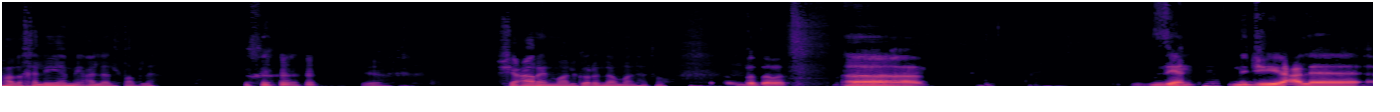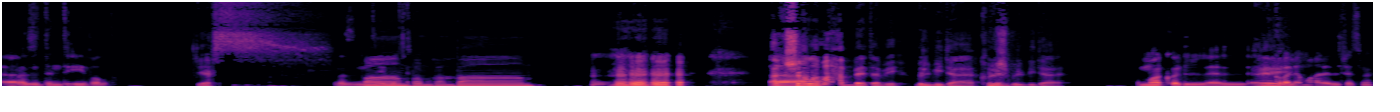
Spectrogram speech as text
هذا خليه يمي على الطبلة. شعارين مال Guerrilla ومال هاتو بالضبط. آه. آه، زين نجي على ريزيدنت ايفل يس ريزيدنت بام ايفل بام بام بام. اكو شغلة ما حبيت أبي بالبداية كلش بالبداية. ماكو ال- ال- إيه. الكولا مال شو اسمه؟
